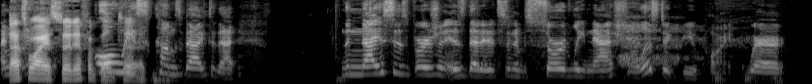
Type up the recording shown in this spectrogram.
I mean, That's why it's so difficult always to. comes back to that. The nicest version is that it's an absurdly nationalistic viewpoint where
